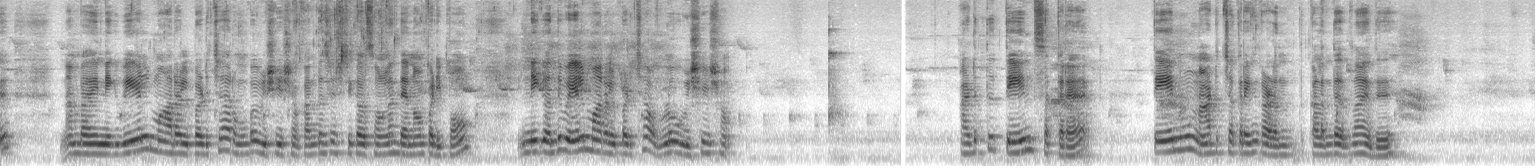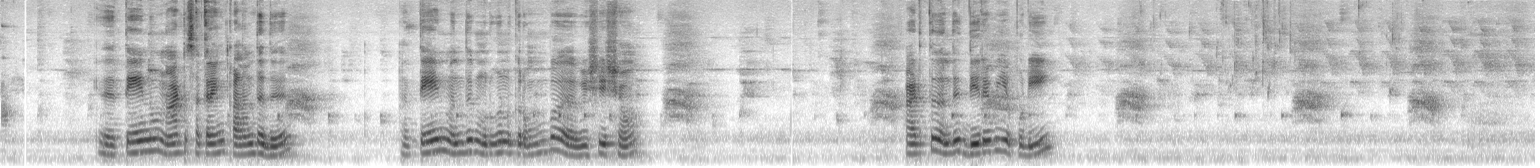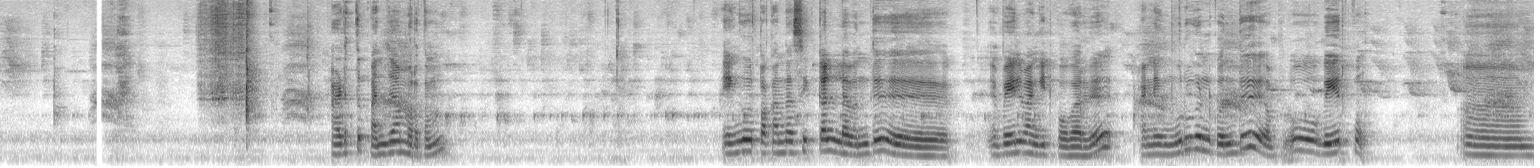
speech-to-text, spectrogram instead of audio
நம்ம இன்றைக்கி வேல் மாறல் படித்தா ரொம்ப விசேஷம். கந்த சஷ்டி கவசம்லாம் தினம் படிப்போம். இன்றைக்கி வந்து வேல் மாறல் படித்தா அவ்வளோ விசேஷம். அடுத்து தேன் சர்க்கரை தேனும் நாட்டு சர்க்கரையும் கலந்து கலந்தது தான் இது. இது தேனும் நாட்டு சர்க்கரையும் கலந்தது. தேன் வந்து முருகனுக்கு ரொம்ப விசேஷம். அடுத்து வந்து திரவிய பொடி. அடுத்து பஞ்சாமிரதம். எங்கள் ஊர் பக்கம்தான் சிக்கலில் வந்து வெயில் வாங்கிட்டு போவார். அன்னைக்கு முருகனுக்கு வந்து அவ்வளோ வேர்க்கும். முகத்துலலாம்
